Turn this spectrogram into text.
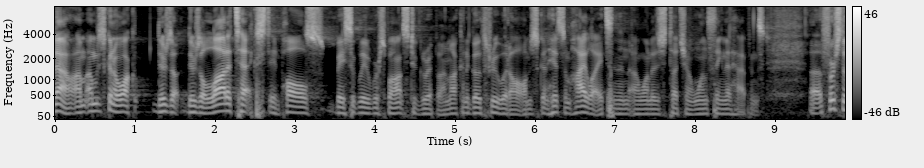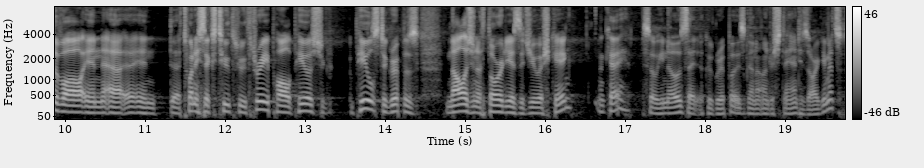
now, I'm, I'm just going to walk. There's a, there's a lot of text in Paul's basically response to Agrippa. I'm not going to go through it all. I'm just going to hit some highlights, and then I want to just touch on one thing that happens. Uh, first of all, in, uh, in uh, 26, 2 through 3, Paul appeals to, appeals to Agrippa's knowledge and authority as the Jewish king. Okay, so he knows that Agrippa is going to understand his arguments.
